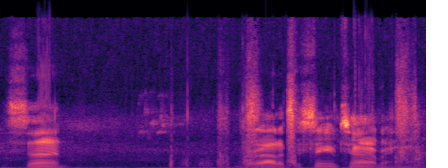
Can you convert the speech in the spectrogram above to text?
the sun. They're out at the same time right now.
